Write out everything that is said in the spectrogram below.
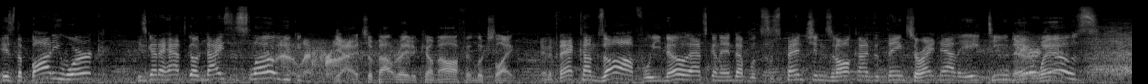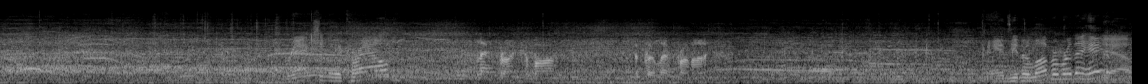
is the body work. He's going to have to go nice and slow. You can, Yeah, it's about ready to come off. It looks like. and if that comes off, we know that's going to end up with suspensions and all kinds of things. So right now, the 18, There there, it it went. goes. Reaction of the crowd. Left front, come on. To put left front on it. Fans either love him or they hate him. Yeah,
